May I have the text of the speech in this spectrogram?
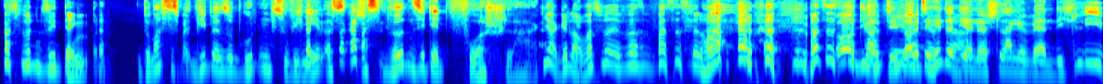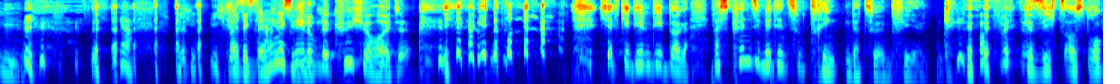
Was würden Sie denken? Du machst es wie bei so einem guten Souvenir. Was, was würden sie denn vorschlagen? Ja, genau. Was, was, was ist denn heute? was ist Oh die Gott, die Leute hinter dir in der Schlange werden dich lieben. Ja, ich, ich Was werde ist denn die gerne Empfehlung geliebt. der Küche heute? Ja, genau. Ich hätte gerne den und den Burger. Was können Sie mir denn zum Trinken dazu empfehlen? Genau. Gesichtsausdruck,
